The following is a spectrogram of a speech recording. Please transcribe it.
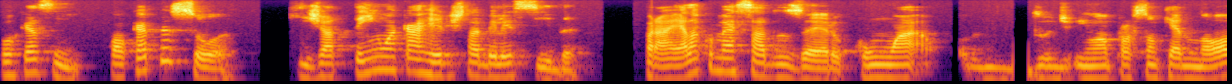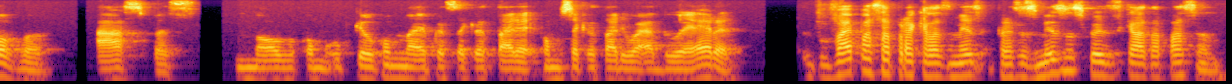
Porque, assim, qualquer pessoa que já tem uma carreira estabelecida, para ela começar do zero com uma, do, em uma profissão que é nova, aspas, nova, como, porque eu, como na época secretária, como secretário do era, vai passar por aquelas mesmas, por essas mesmas coisas que ela está passando.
